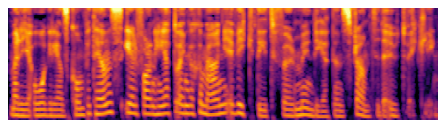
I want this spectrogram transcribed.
Maria Ågrens kompetens, erfarenhet och engagemang är viktigt för myndighetens framtida utveckling.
